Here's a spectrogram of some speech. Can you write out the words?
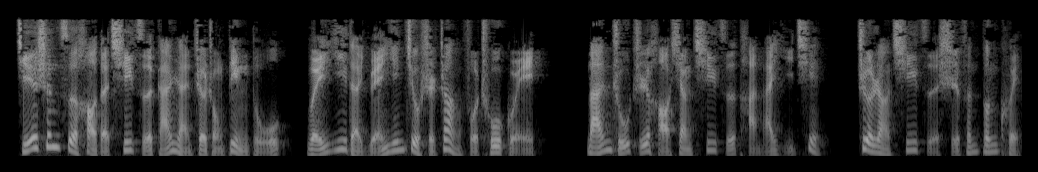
洁身自好的妻子感染这种病毒，唯一的原因就是丈夫出轨。男主只好向妻子坦白一切，这让妻子十分崩溃。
